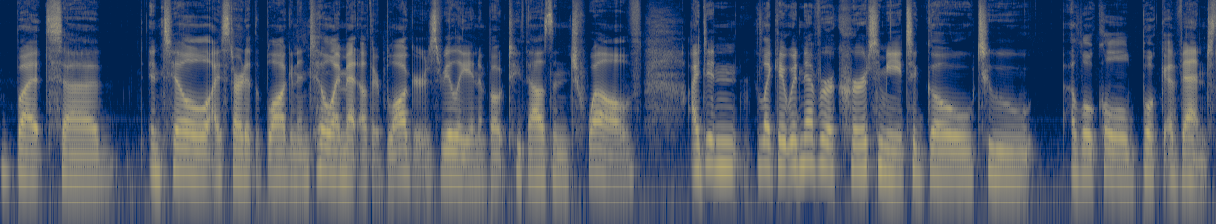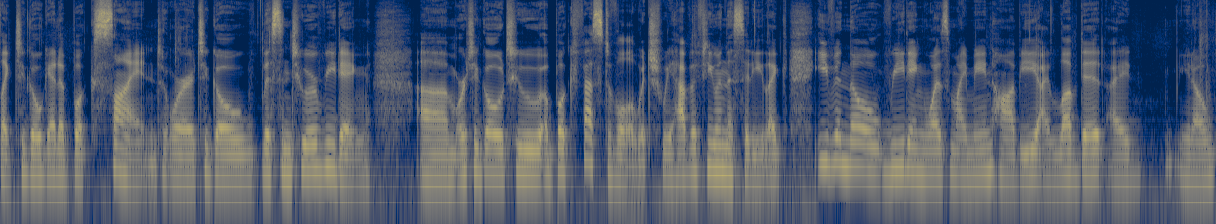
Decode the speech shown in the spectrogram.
But uh, until I started the blog and until I met other bloggers, really in about 2012, I didn't like it would never occur to me to go to a local book event, like to go get a book signed or to go listen to a reading um, or to go to a book festival, which we have a few in the city. Like, even though reading was my main hobby, I loved it. I, you know,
